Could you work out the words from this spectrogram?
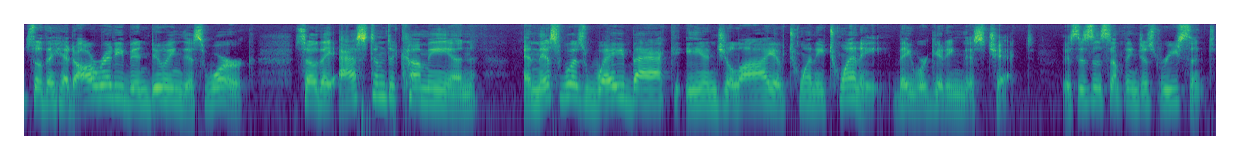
So they had already been doing this work. So they asked them to come in, and this was way back in July of 2020. They were getting this checked. This isn't something just recent.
